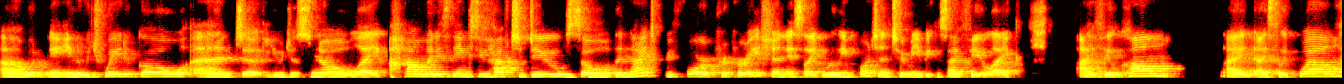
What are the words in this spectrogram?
uh, what in which way to go, and uh, you just know like how many things you have to do. Mm-hmm. So the night before preparation is like really important to me because I feel like I feel calm. I, I sleep well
